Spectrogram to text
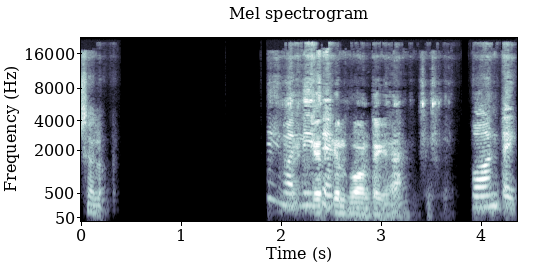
చలో మళ్ళీ కేసుకెళ్ళి బాగుంటాయి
